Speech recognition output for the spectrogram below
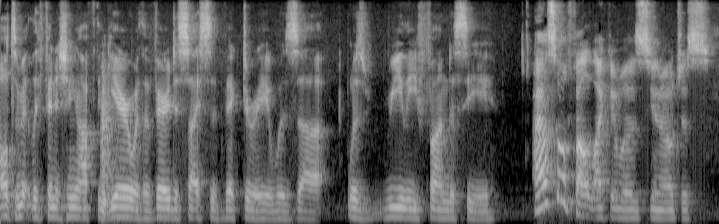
ultimately finishing off the year with a very decisive victory was uh, was really fun to see. I also felt like it was, you know, just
